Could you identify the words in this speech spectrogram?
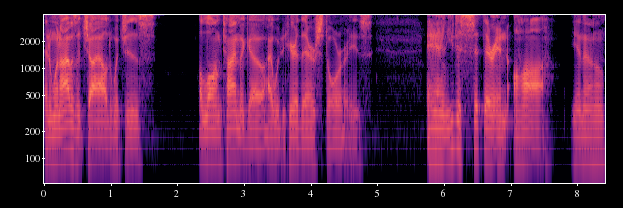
And when I was a child, which is a long time ago, I would hear their stories. And you just sit there in awe, you know?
